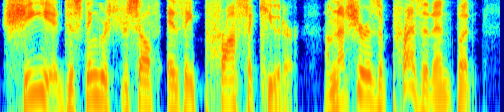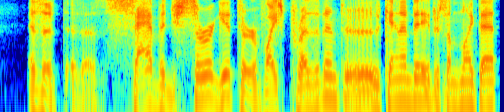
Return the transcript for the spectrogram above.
she distinguished herself as a prosecutor. I'm not sure as a president, but as a, as a savage surrogate or vice president uh, candidate or something like that,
